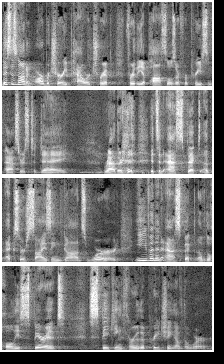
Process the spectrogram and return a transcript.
This is not an arbitrary power trip for the apostles or for priests and pastors today. Rather, it's an aspect of exercising God's word, even an aspect of the Holy Spirit speaking through the preaching of the word.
